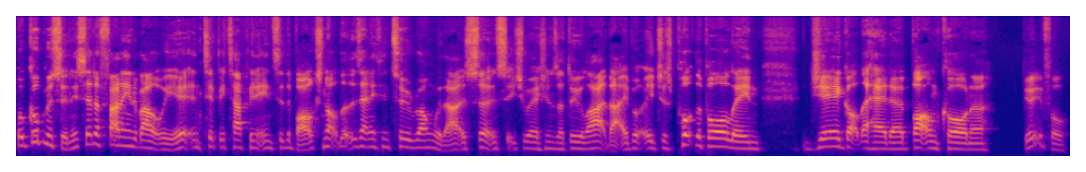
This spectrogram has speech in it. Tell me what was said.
but Gudmundsson, instead of fanning about with it and tippy tapping it into the box, not that there's anything too wrong with that. In certain situations, I do like that, but he just put the ball in. Jay got the header, bottom corner, beautiful.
